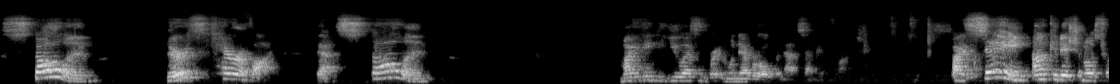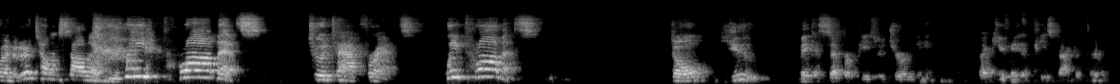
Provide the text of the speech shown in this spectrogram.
Stalin, they're terrified that Stalin might think the US and Britain will never open that second front. By saying unconditional surrender, they're telling Stalin, we promise to attack France. We promise. Don't you make a separate peace with Germany like you made a peace back in 39.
